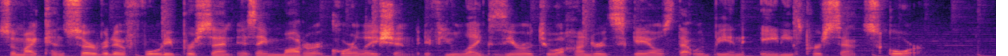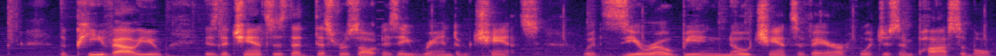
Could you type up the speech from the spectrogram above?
So my conservative 40% is a moderate correlation. If you like 0 to 100 scales, that would be an 80% score. The p-value is the chances that this result is a random chance with 0 being no chance of error, which is impossible,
